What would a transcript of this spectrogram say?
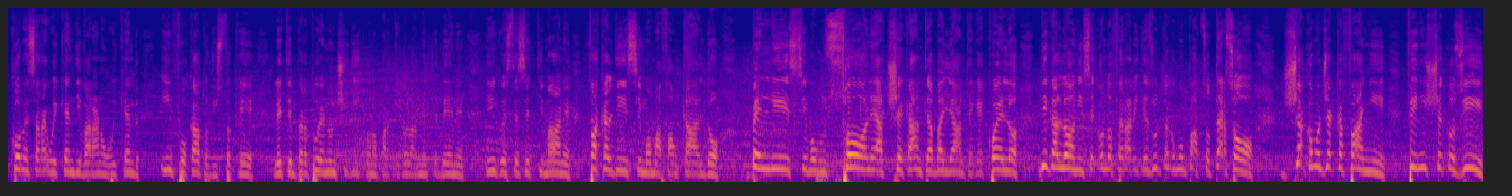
Come sarà il weekend di Varano? Weekend infuocato visto che le temperature non ci dicono particolarmente bene in queste settimane. Fa caldissimo ma fa un caldo bellissimo un sole accecante e abbagliante che è quello di Galloni. Secondo Ferrari che esulta come un pazzo. Terzo Giacomo Giaccafagni finisce così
